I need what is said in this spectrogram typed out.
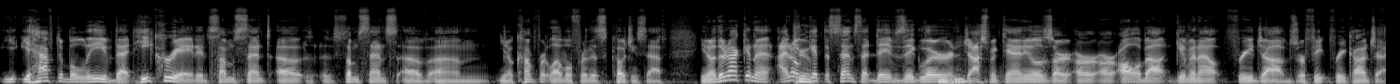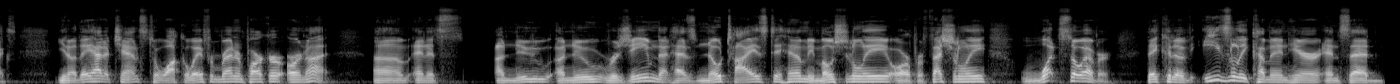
you, have to believe that he created some sense of some sense of um, you know comfort level for this coaching staff. You know, they're not going to. I don't True. get the sense that Dave Ziegler mm-hmm. and Josh McDaniels are, are, are all about giving out free jobs or free, free contracts. You know, they had a chance to walk away from Brandon Parker or not, um, and it's a new a new regime that has no ties to him emotionally or professionally whatsoever. They could have easily come in here and said,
